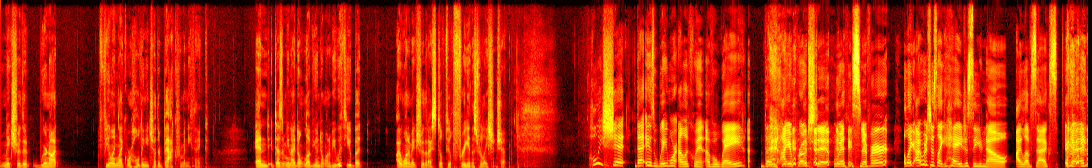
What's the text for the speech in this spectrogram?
to make sure that we're not feeling like we're holding each other back from anything. And it doesn't mean I don't love you and don't want to be with you, but I want to make sure that I still feel free in this relationship. holy shit that is way more eloquent of a way uh, than i approached it with sniffer like i was just like hey just so you know I love sex, and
